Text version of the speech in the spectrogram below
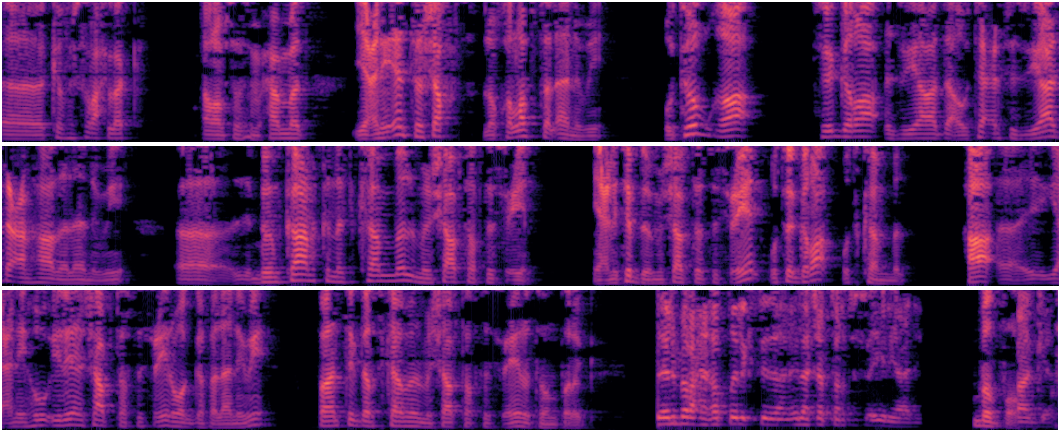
آه، كيف أشرح لك؟ اللهم صل محمد. يعني أنت شخص لو خلصت الأنمي وتبغى تقرأ زيادة أو تعرف زيادة عن هذا الأنمي آه، بإمكانك إنك تكمل من شابتر 90 يعني تبدأ من شابتر 90 وتقرأ وتكمل. ها آه، يعني هو إلين شابتر 90 وقف الأنمي فأنت تقدر تكمل من شابتر 90 وتنطلق. الانمي راح يغطي لك إلى شابتر 90 يعني. بالضبط.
